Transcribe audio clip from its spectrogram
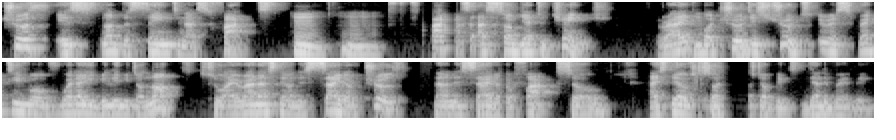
truth is not the same thing as facts Mm, mm, facts are subject to change, right? Mhm. But truth is truth, irrespective of whether you believe it or not. So I rather stay on the side of truth than on the side of fact. So I stay off such topics deliberately.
